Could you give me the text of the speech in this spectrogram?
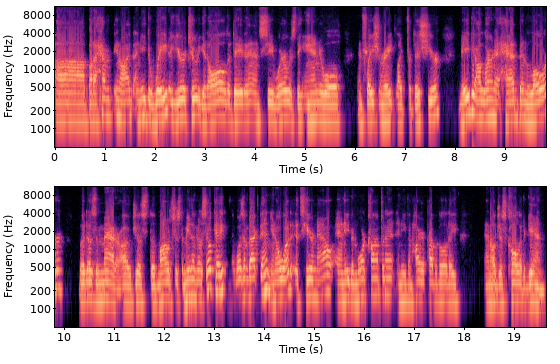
Uh, but I haven't, you know, I, I, need to wait a year or two to get all the data and see where was the annual inflation rate like for this year. Maybe I'll learn it had been lower, but it doesn't matter. I'll just the model's just immediately going to say, okay, it wasn't back then. You know what? It's here now, and even more confident and even higher probability, and I'll just call it again.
